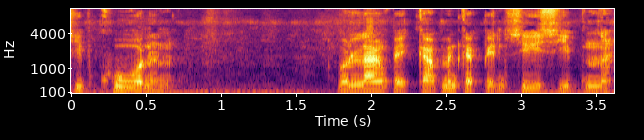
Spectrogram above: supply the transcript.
สิบคู่นั่นบนล่างไปกลับมันก็เป็นสี่สิบนะ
